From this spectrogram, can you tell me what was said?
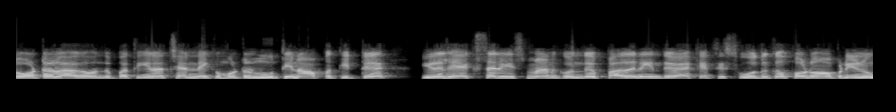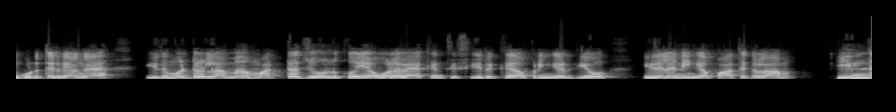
டோட்டலாக வந்து பார்த்தீங்கன்னா சென்னைக்கு மட்டும் நூற்றி நாற்பத்தி எட்டு இதில் எக்ஸ்டர்வீஸ்மேனுக்கு வந்து பதினைந்து வேகன்சிஸ் ஒதுக்கப்படும் அப்படின்னு கொடுத்துருக்காங்க. இது மட்டும் இல்லாமல் மற்ற ஜோனுக்கும் எவ்வளோ வேகன்சிஸ் இருக்கு அப்படிங்கிறதையும் இதில் நீங்கள் பார்த்துக்கலாம் இந்த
